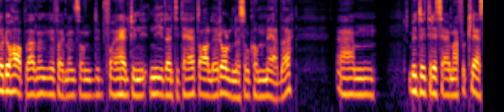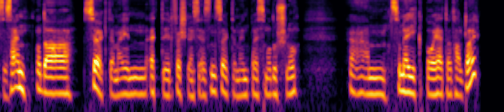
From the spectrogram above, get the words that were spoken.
når du har på deg den uniformen, sånn, du får en helt ny, identitet og alle rollene som kommer med det. Um, begynte å interessere meg for klesdesign, og da søkte jeg meg inn etter førstegangstjenesten søkte jeg meg inn på SMOD Oslo, um, som jeg gikk på i et og et halvt år.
